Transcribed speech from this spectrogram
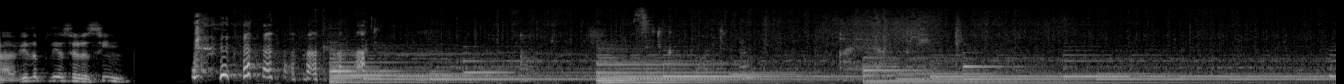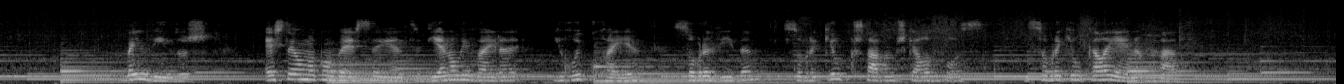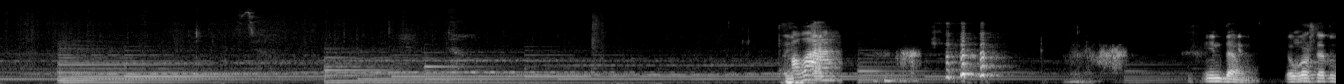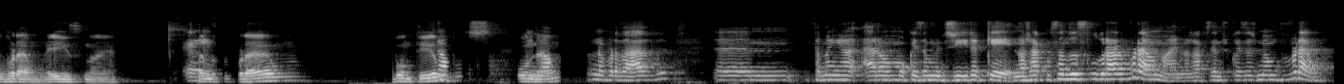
Pá, a vida podia ser assim. Bem-vindos. Esta é uma conversa entre Diana Oliveira e Rui Correia sobre a vida, sobre aquilo que gostávamos que ela fosse e sobre aquilo que ela é, na verdade. Olá! Então, eu gosto é do verão, é isso, não é? É, Estamos no verão, bom tempo, ou e não. nós, na verdade, hum, também era uma coisa muito gira que é, nós já começamos a celebrar o verão, não é? Nós já fizemos coisas mesmo de verão.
